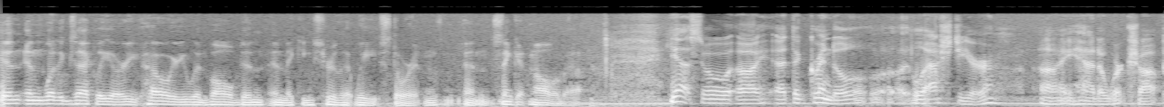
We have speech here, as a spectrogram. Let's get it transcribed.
And, and what exactly are you? How are you involved in, in making sure that we store it and, and sink it and all of that? Yeah. So uh, at the Grindle uh, last year, I had a workshop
